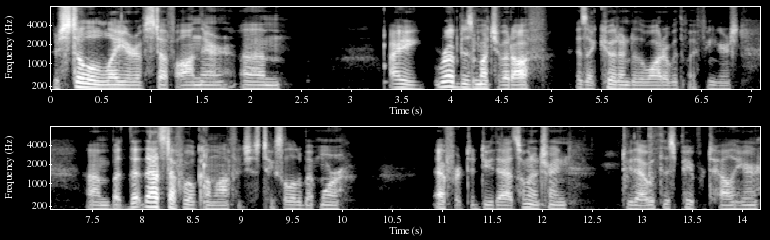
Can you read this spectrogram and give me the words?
There's still a layer of stuff on there. Um, I rubbed as much of it off as I could under the water with my fingers. Um, but th that stuff will come off. It just takes a little bit more effort to do that. So I'm going to try and do that with this paper towel here.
